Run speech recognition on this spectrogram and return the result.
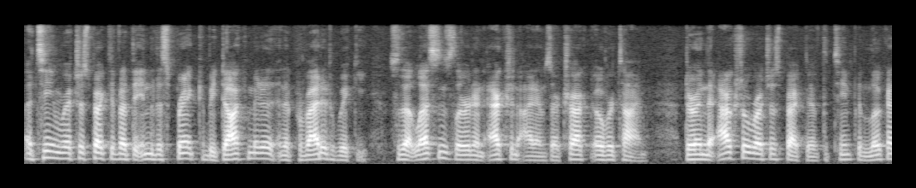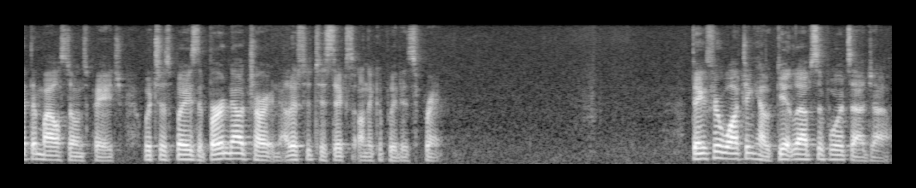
A team retrospective at the end of the sprint can be documented in the provided wiki so that lessons learned and action items are tracked over time. During the actual retrospective, the team can look at the milestones page, which displays the burn down chart and other statistics on the completed sprint. Thanks for watching how GitLab supports Agile.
